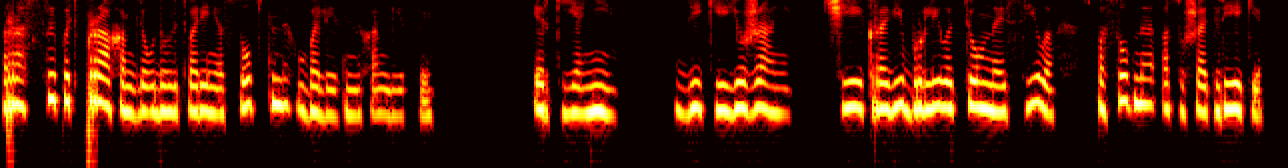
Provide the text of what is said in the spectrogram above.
рассыпать прахом для удовлетворения собственных болезненных амбиций. Эркияни, дикие южане, в чьей крови бурлила темная сила, способная осушать реки,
